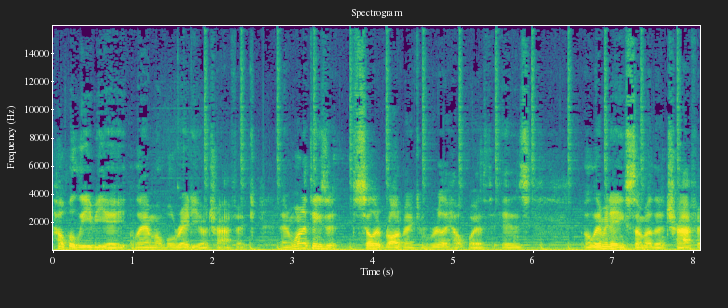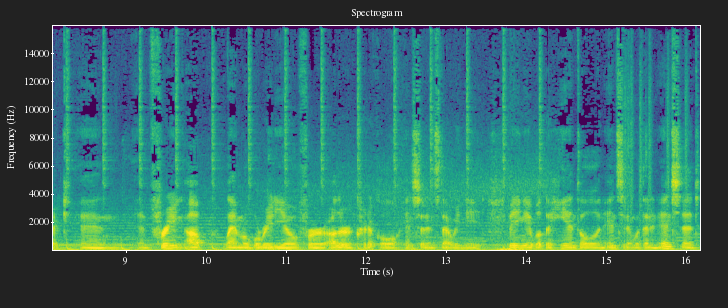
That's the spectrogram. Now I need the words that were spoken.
help alleviate land mobile radio traffic. And one of the things that cellular broadband can really help with is eliminating some of the traffic and, and freeing up land mobile radio for other critical incidents that we need. Being able to handle an incident within an incident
